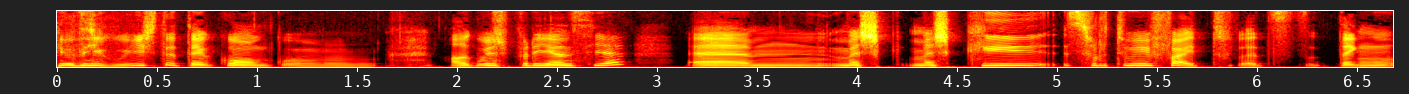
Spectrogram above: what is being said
Eu digo isto até com, com alguma experiência, um, mas, mas que surtiu efeito. Tenho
